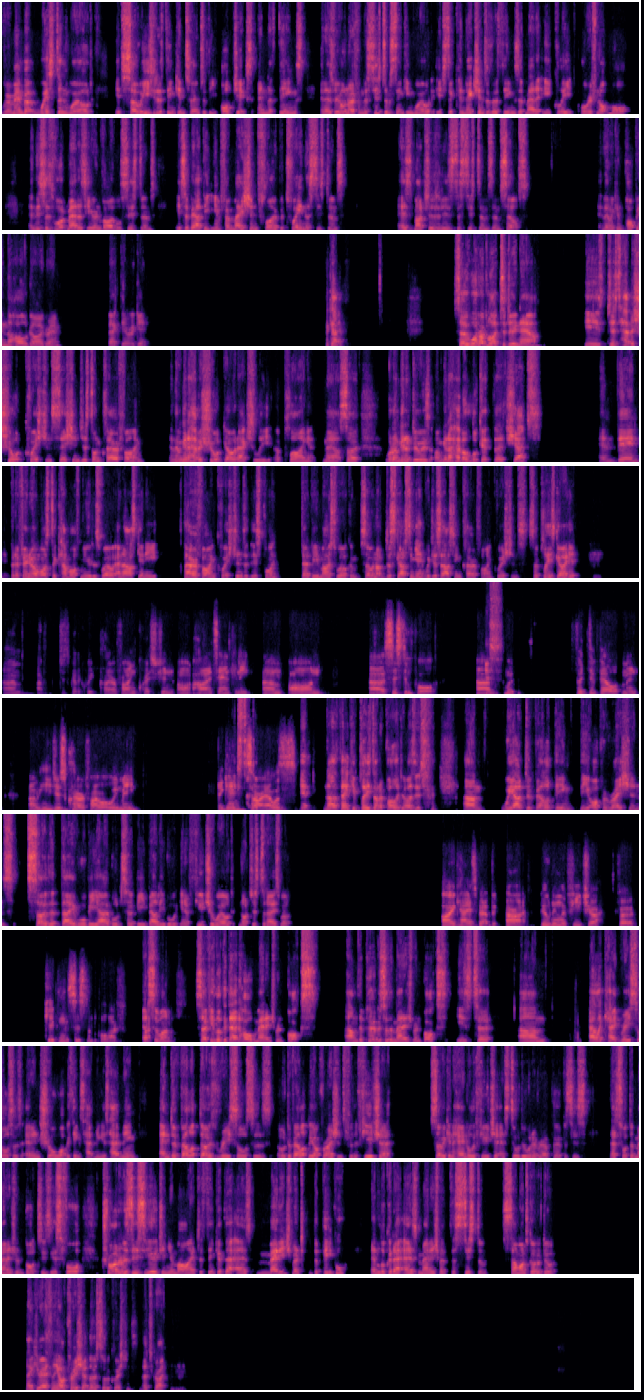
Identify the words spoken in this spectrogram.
remember, Western world, it's so easy to think in terms of the objects and the things. And as we all know from the systems thinking world, it's the connections of the things that matter equally, or if not more. And this is what matters here in viable systems. It's about the information flow between the systems as much as it is the systems themselves. and then we can pop in the whole diagram back there again. Okay. So what I'd like to do now is just have a short question session just on clarifying, and then we're going to have a short go at actually applying it now. So what I'm going to do is I'm going to have a look at the chat, and then, but if anyone wants to come off mute as well and ask any clarifying questions at this point, that'd be most welcome. So we're not discussing it, we're just asking clarifying questions. So please go ahead. Um, I've just got a quick clarifying question on, hi, it's Anthony, um, on uh, System 4. Um, Yes. For development, uh, can you just clarify what we mean? Again, sorry, I was, Yeah, no, thank you. Please don't apologize. It's, um, we are developing the operations so that they will be able to be valuable in a future world, not just today's world. okay, it's about, all right, building the future for keeping the system alive. That's the one. So if you look at that whole management box, um, the purpose of the management box is to um, allocate resources and ensure what we think is happening is happening and develop those resources or develop the operations for the future so we can handle the future and still do whatever our purpose is. That's what the management box is for. Try to resist the urge in your mind to think of that as management the people and look at it as management the system. Someone's got to do it. Thank you, Anthony. I appreciate those sort of questions. That's great.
